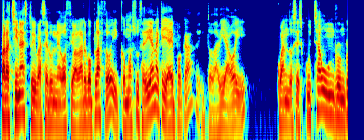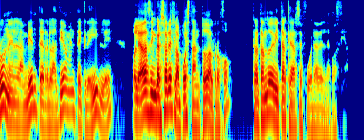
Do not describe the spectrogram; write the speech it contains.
Para China esto iba a ser un negocio a largo plazo y como sucedía en aquella época, y todavía hoy, cuando se escucha un run run en el ambiente relativamente creíble, oleadas de inversores lo apuestan todo al rojo, tratando de evitar quedarse fuera del negocio.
